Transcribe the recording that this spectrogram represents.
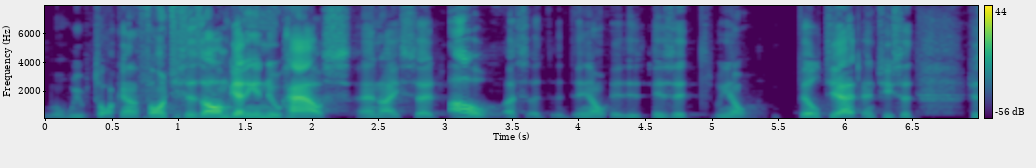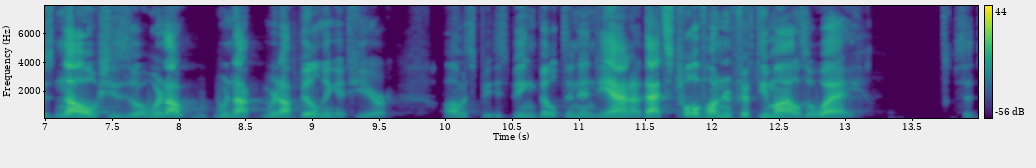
we were talking on the phone. She says, "Oh, I'm getting a new house," and I said, "Oh, I said, you know, is, is, it you know built yet?" And she said, "She says no. She says we're not we're not we're not building it here. Um, it's it's being built in Indiana. That's 1,250 miles away." I said,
